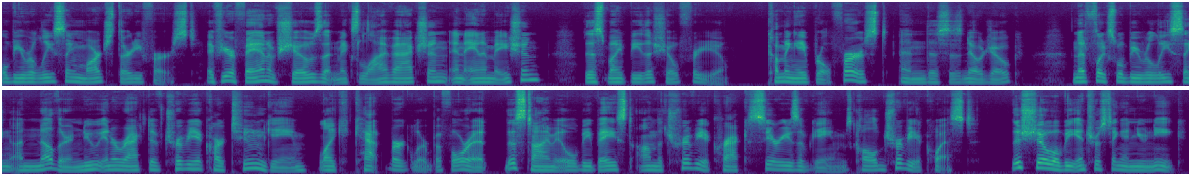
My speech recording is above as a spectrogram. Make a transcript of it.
will be releasing March 31st. If you're a fan of shows that mix live action and animation, this might be the show for you. Coming April 1st, and this is no joke, Netflix will be releasing another new interactive trivia cartoon game like Cat Burglar before it. This time it will be based on the Trivia Crack series of games called Trivia Quest. This show will be interesting and unique,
